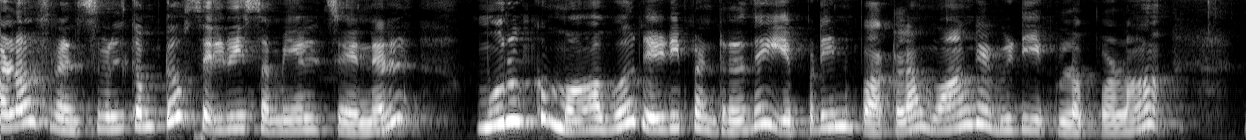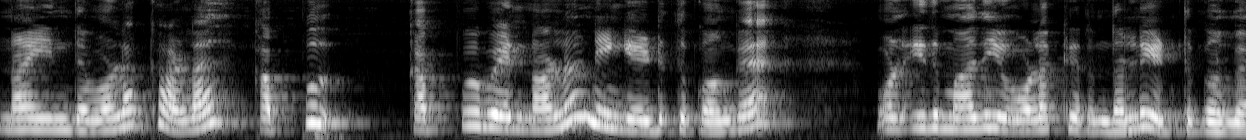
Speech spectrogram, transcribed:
Hello friends welcome to Selvi சமையல் சேனல் முறுக்கு மாவு ரெடி பண்ணுறது எப்படின்னு பார்க்கலாம். வாங்க வீடியோக்குள்ளே போகலாம் நான் இந்த உலக்கால் கப்பு கப்பு வேணாலும் நீங்கள் எடுத்துக்கோங்க. இது மாதிரி உலக்கு இருந்தாலும் எடுத்துக்கோங்க.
